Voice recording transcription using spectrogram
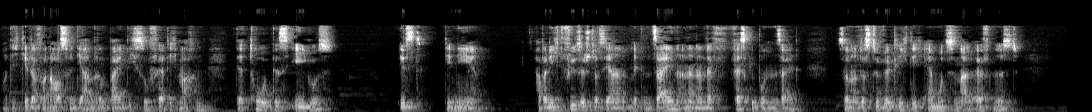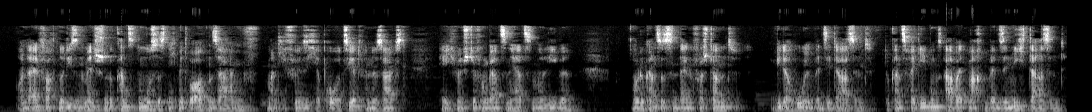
und ich gehe davon aus, wenn die anderen beiden dich so fertig machen, der Tod des Egos ist die Nähe. Aber nicht physisch, dass ihr mit den Seilen aneinander festgebunden seid, sondern dass du wirklich dich emotional öffnest und einfach nur diesen Menschen, du kannst, du musst es nicht mit Worten sagen. Manche fühlen sich ja provoziert, wenn du sagst, hey, ich wünsche dir von ganzem Herzen nur Liebe. Aber du kannst es in deinem Verstand wiederholen, wenn sie da sind. Du kannst Vergebungsarbeit machen, wenn sie nicht da sind.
